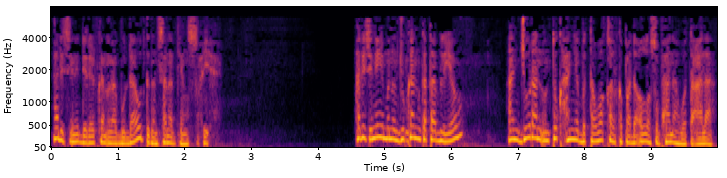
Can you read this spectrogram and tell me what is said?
Hadis ini diriwayatkan oleh Abu Daud dengan sanad yang sahih. Hadis ini menunjukkan kata beliau anjuran untuk hanya bertawakal kepada Allah Subhanahu wa taala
